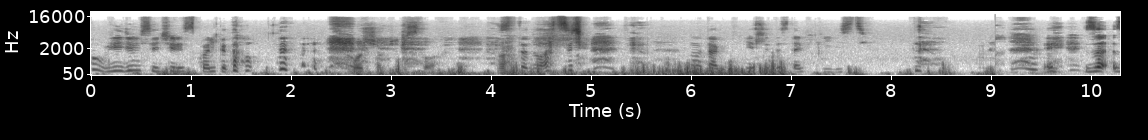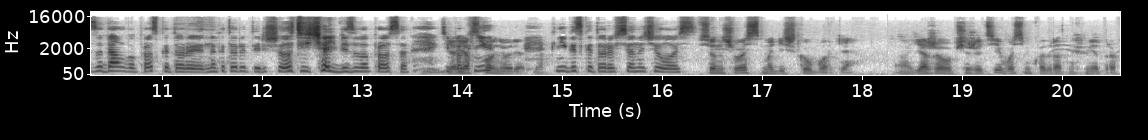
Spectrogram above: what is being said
Увидимся через сколько там? Больше, чем через 100. 120. Ну так, если до 150. Задам вопрос, который, на который ты решил отвечать без вопроса. Типа, я, кни... вспомнил, да. Книга, с которой все началось. Все началось с магической уборки. А, я жил в общежитии 8 квадратных метров.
